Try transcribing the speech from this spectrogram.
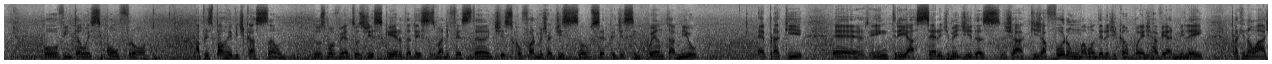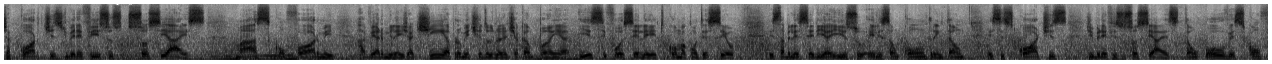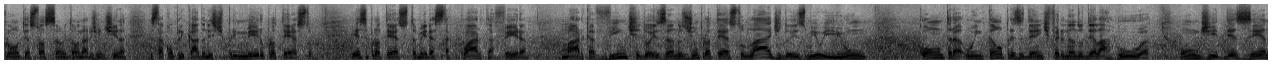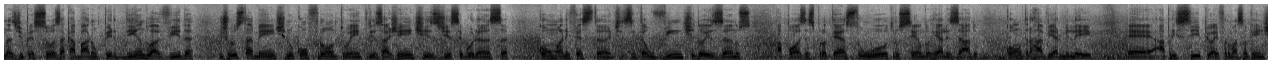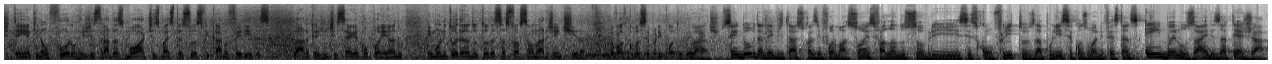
houve então esse confronto. A principal reivindicação dos movimentos de esquerda, desses manifestantes, conforme eu já disse, são cerca de 50 mil, é para que, é, entre a série de medidas já, que já foram uma bandeira de campanha de Javier Milei, para que não haja cortes de benefícios sociais. Mas, conforme Javier Milei já tinha prometido durante a campanha, e se fosse eleito, como aconteceu, estabeleceria isso, eles são contra, então, esses cortes de benefícios sociais. Então, houve esse confronto e a situação, então, na Argentina está complicada neste primeiro protesto. Esse protesto também desta quarta-feira marca 22 anos de um protesto lá de 2001 contra o então presidente Fernando de la Rua, onde dezenas de pessoas acabaram perdendo a vida justamente no confronto entre os agentes de segurança com manifestantes. Então, 22 anos após esse protesto, um outro sendo realizado contra Javier Milei. É, a princípio, a informação que a gente tem é que não foram registradas mortes, mas pessoas ficaram feridas. Claro que a gente segue acompanhando e monitorando toda essa situação na Argentina. Eu volto com você por enquanto, Bernardo. Claro. Sem dúvida, David Tasso com as informações, falando sobre esses conflitos da polícia com os manifestantes em Buenos Aires até já.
